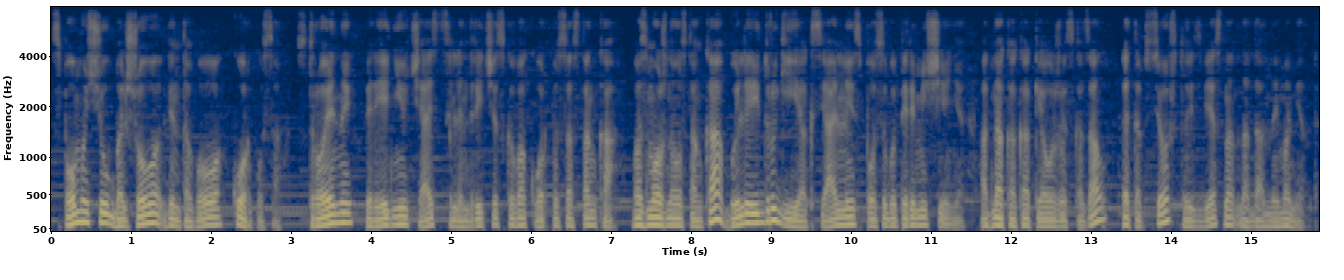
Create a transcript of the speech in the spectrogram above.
с помощью большого винтового корпуса, встроенный в переднюю часть цилиндрического корпуса станка. Возможно, у станка были и другие аксиальные способы перемещения, однако, как я уже сказал, это все, что известно на данный момент.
